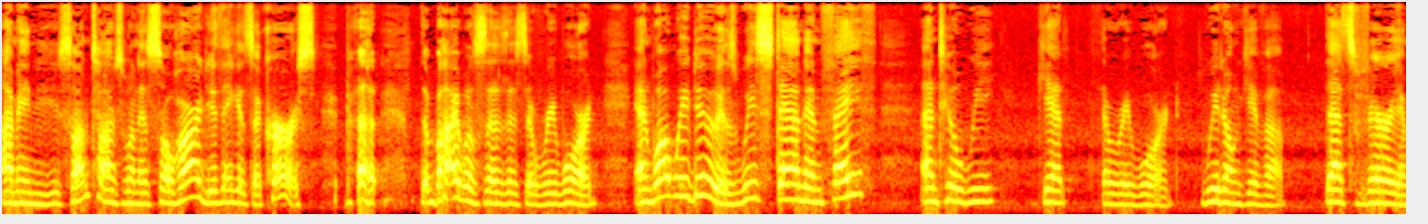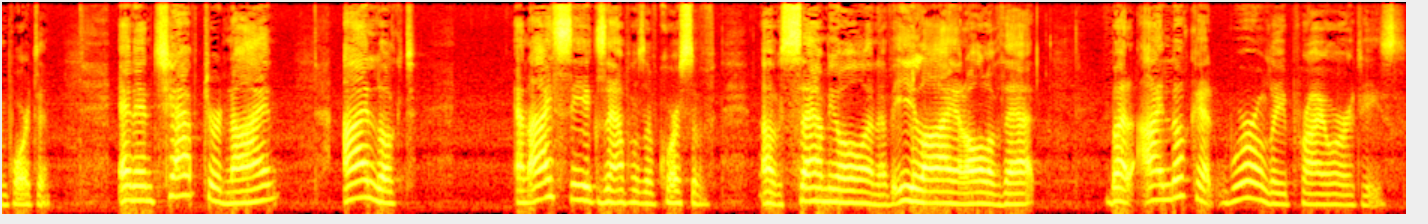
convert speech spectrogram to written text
I mean, you, sometimes when it's so hard, you think it's a curse, but the Bible says it's a reward. And what we do is we stand in faith until we get the reward. We don't give up. That's very important. And in chapter 9, I looked and I see examples, of course, of, of Samuel and of Eli and all of that. But I look at worldly priorities.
